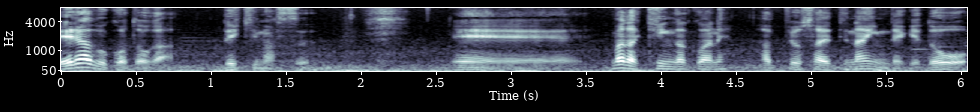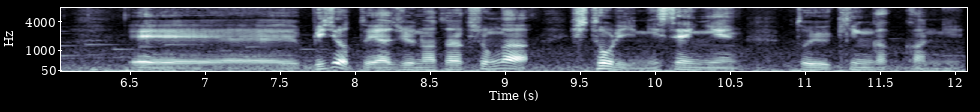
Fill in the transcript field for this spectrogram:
選ぶことができます。えー、まだ金額はね、発表されてないんだけど、えー、美女と野獣のアトラクションが1人2000円という金額感に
